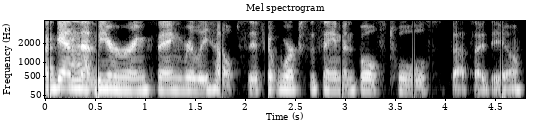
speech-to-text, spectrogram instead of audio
Again, that mirroring thing really helps. If it works the same in both tools, that's ideal.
